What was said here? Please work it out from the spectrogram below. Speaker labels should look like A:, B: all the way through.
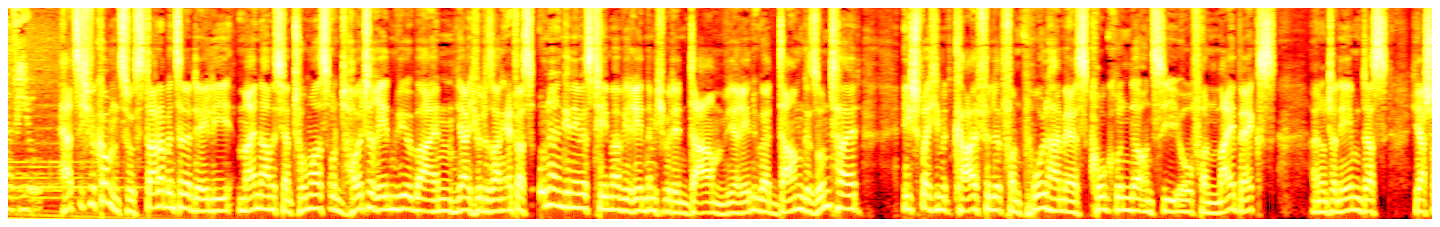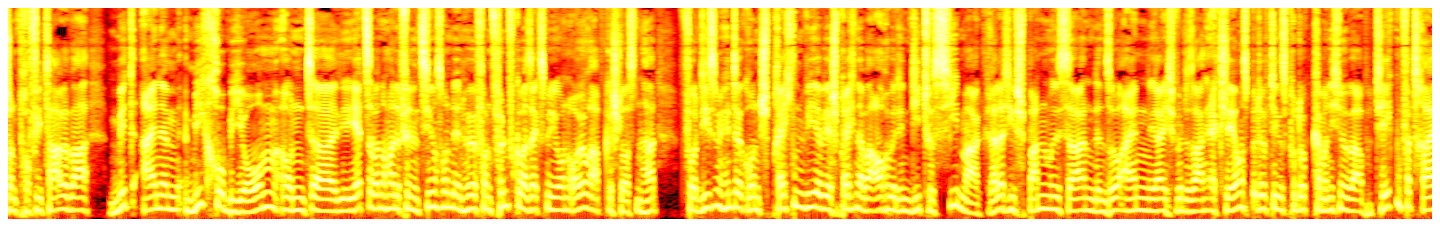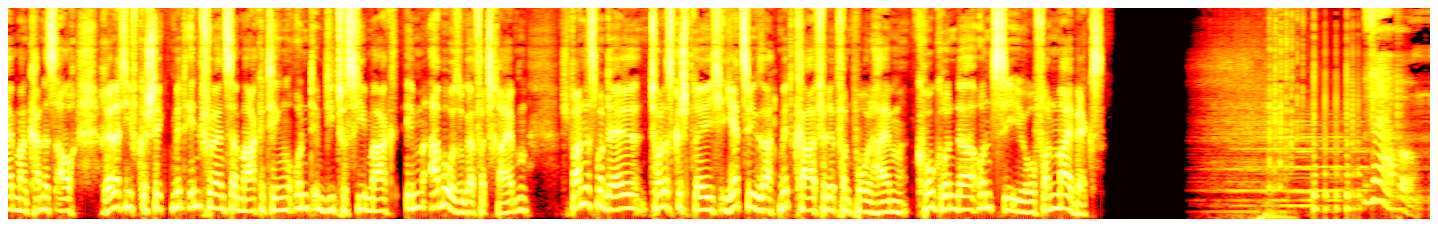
A: Interview.
B: Herzlich willkommen zu Startup Insider Daily. Mein Name ist Jan Thomas und heute reden wir über ein, ja, ich würde sagen, etwas unangenehmes Thema. Wir reden nämlich über den Darm. Wir reden über Darmgesundheit. Ich spreche mit Karl Philipp von Polheim. Er ist Co-Gründer und CEO von MyBags, ein Unternehmen, das ja schon profitabel war mit einem Mikrobiom und äh, jetzt aber nochmal eine Finanzierungsrunde in Höhe von 5,6 Millionen Euro abgeschlossen hat. Vor diesem Hintergrund sprechen wir. Wir sprechen aber auch über den D2C-Markt. Relativ spannend, muss ich sagen, denn so ein, ja, ich würde sagen, erklärungsbedürftiges Produkt kann man nicht nur über Apotheken vertreiben, man kann es auch relativ geschickt mit Influencer-Marketing und im D2C-Markt im Abo sogar vertreiben. Spannendes Modell, tolles Gespräch. Jetzt, wie gesagt, mit Karl Philipp von Polheim, Co-Gründer und CEO von MyBags.
A: Werbung.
